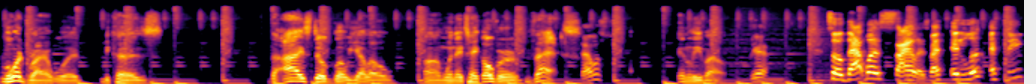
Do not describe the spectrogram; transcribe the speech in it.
Lord Briarwood, because the eyes still glow yellow um, when they take over Vax That was and leave out. yeah. So that was Silas, but it looked. I think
